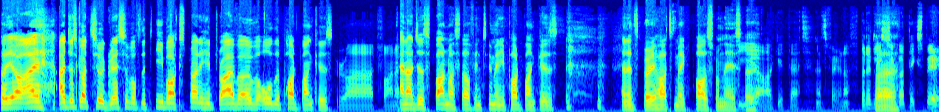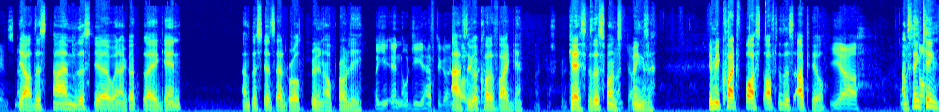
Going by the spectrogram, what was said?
so yeah, I I just got too aggressive off the tee box, tried to hit driver over all the pot bunkers, Right, fine. and I just found myself in too many pot bunkers, and it's very hard to make pars from there. So, yeah, I get that. That's fair enough. But at least Uh, you've got the experience now. yeah, this time this year when I go play again, um, this year's at Royal Troon, I'll probably Are you in or do you have to go? And I have to go qualify? again. Okay. Okay, so this one swings. Gonna be quite fast after this uphill. Yeah. I'm stop- thinking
